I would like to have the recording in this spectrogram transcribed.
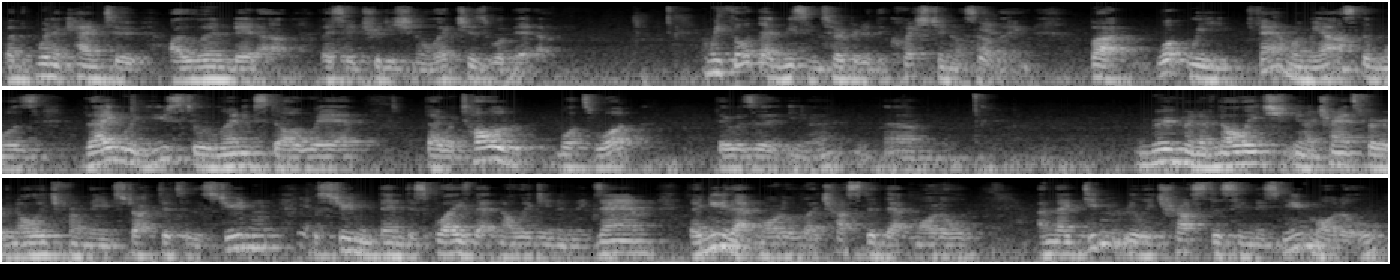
But when it came to I learned better, they said traditional lectures were better. And we thought they'd misinterpreted the question or something. Yeah. But what we found when we asked them was they were used to a learning style where they were told what's what. There was a you know um, movement of knowledge, you know, transfer of knowledge from the instructor to the student. Yeah. The student then displays that knowledge in an exam. They knew that model, they trusted that model, and they didn't really trust us in this new model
